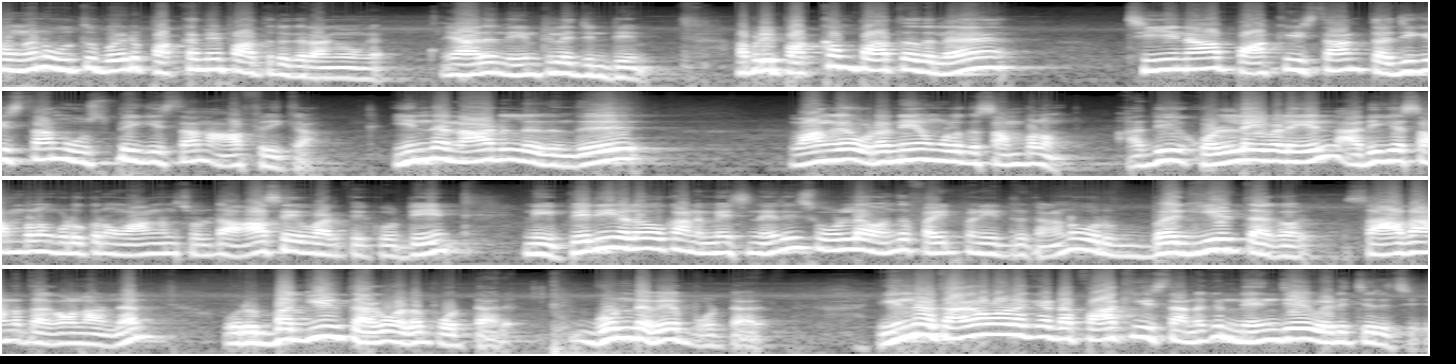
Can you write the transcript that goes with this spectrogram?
அவங்கன்னு ஊத்து போயிட்டு பக்கமே பார்த்துருக்குறாங்க அவங்க யார்? இந்த இன்டெலிஜென்ட் டீம் அப்படி பக்கம் பார்த்ததுல China Pakistan Tajikistan Uzbekistan Africa. இந்த நாடுலேருந்து வாங்க உடனே உங்களுக்கு சம்பளம். அதிக கொள்ளை விலையில் அதிக சம்பளம் கொடுக்குறோம் வாங்கன்னு சொல்லிட்டு ஆசை வார்த்தை கூட்டி இன்றைக்கி பெரிய அளவுக்கான மிஷினரிஸ் உள்ளே வந்து ஃபைட் பண்ணிகிட்டு இருக்காங்கன்னு ஒரு பகீர் தகவல். சாதாரண தகவலாம் இல்லை ஒரு பகீர் தகவலை போட்டார். குண்டவே போட்டார். இந்த தகவலை கேட்ட பாகிஸ்தானுக்கு நெஞ்சே வெடிச்சிருச்சு.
